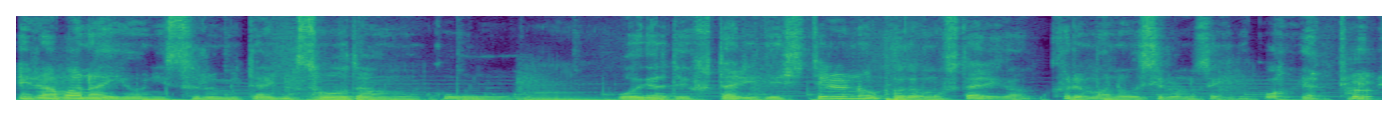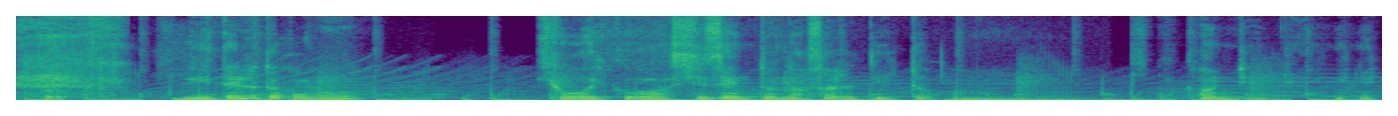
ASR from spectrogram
選ばないようにするみたいな相談をこううん。親で2人でしてるのを子供2人が車の後ろの席でこうやって 聞いてるとかの教育は自然となされていたうん。管理。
